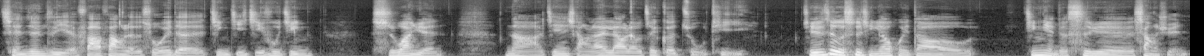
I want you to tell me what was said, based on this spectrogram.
前阵子也发放了所谓的紧急给付金十万元。那今天想来聊聊这个主题。其实这个事情要回到今年的四月上旬，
